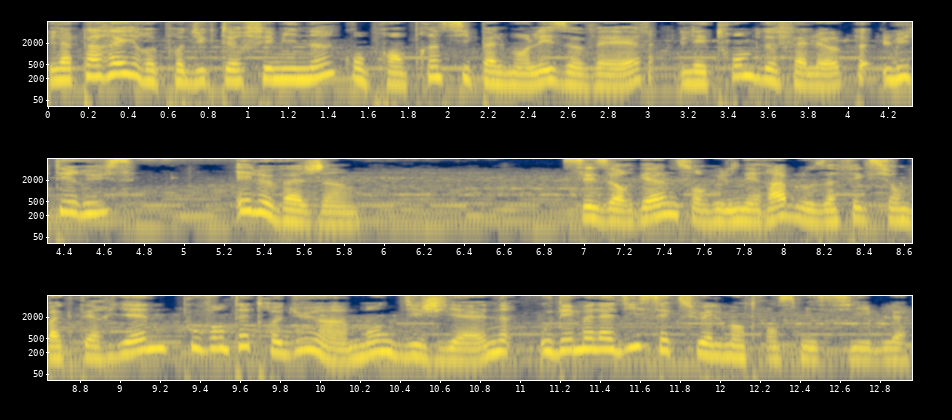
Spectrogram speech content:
L'appareil reproducteur féminin comprend principalement les ovaires, les trompes de Fallope, l'utérus et le vagin. Ces organes sont vulnérables aux infections bactériennes pouvant être dues à un manque d'hygiène ou des maladies sexuellement transmissibles.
